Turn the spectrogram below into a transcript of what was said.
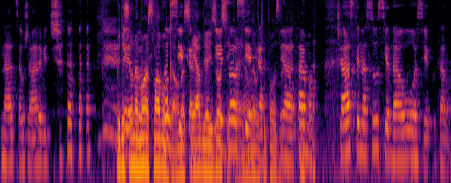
Naca Užarević. Vidiš, ona je moja iz Slavonka, ona se javlja iz Osijeka, jedan Osijeka. veliki pozdrav. Ja, tamo. Časti na susjeda u Osijeku tamo.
